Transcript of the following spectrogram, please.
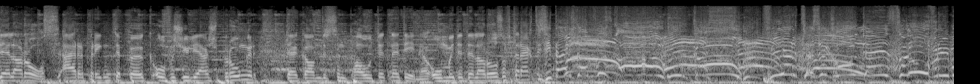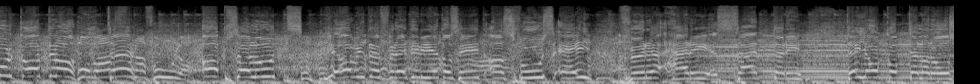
Delaros. Er bringt den Böck auf Julien Sprunger. Der Gandersen behaltet nicht rein. Und mit Delaros auf der rechten Seite. Ja, wie der Freddy Riedo sieht, als Fuß ein für Harry Setteri. Der Jakob Delaros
